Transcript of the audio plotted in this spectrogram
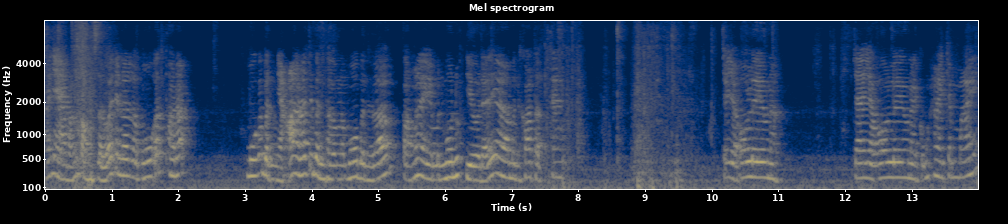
Ở nhà vẫn còn sữa cho nên là mua ít thôi đó. Mua cái bình nhỏ rồi đó chứ bình thường là mua bình lớn. Còn cái này mình mua nước dừa để ờ, mình kho thịt. Ăn chai dầu ô liu nè. Chai dầu ô liu này cũng hai trăm mấy.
